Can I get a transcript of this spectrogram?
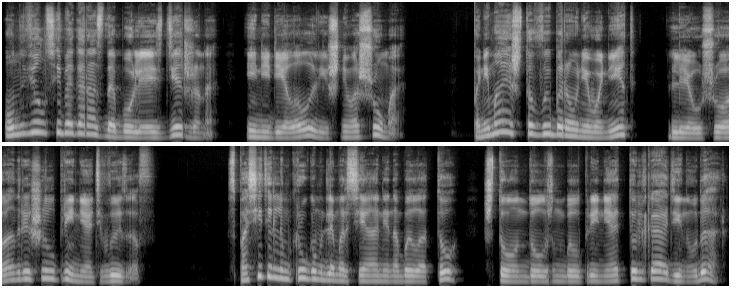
он вел себя гораздо более сдержанно и не делал лишнего шума. Понимая, что выбора у него нет, Лео Шуан решил принять вызов. Спасительным кругом для марсианина было то, что он должен был принять только один удар.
